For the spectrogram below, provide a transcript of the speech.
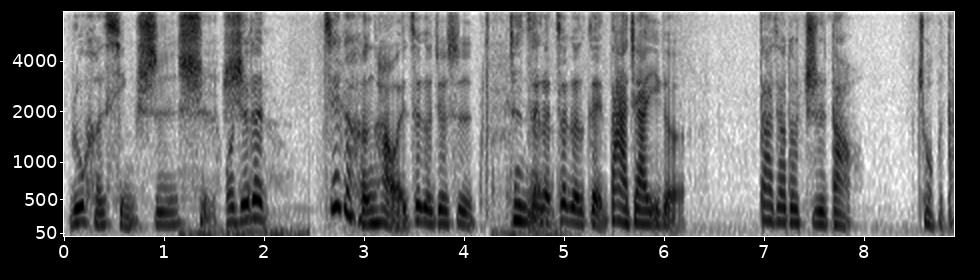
如何醒狮。是，我觉得这个很好哎、这个就是真的。这个这个给大家一个大家都知道做不到，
